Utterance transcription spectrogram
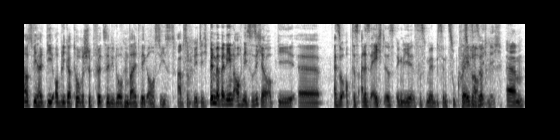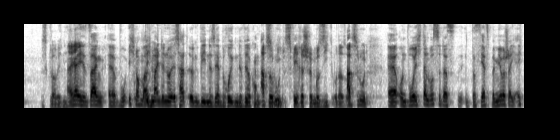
aus wie halt die obligatorische Pfütze, die du auf dem Waldweg auch siehst. Absolut richtig. Ich bin mir bei denen auch nicht so sicher, ob die, äh, also ob das alles echt ist. Irgendwie ist es mir ein bisschen zu crazy. glaub so. ich nicht. Ähm, Das glaube ich nicht. da kann ich jetzt sagen, äh, wo ich noch mal Ich meinte nur, es hat irgendwie eine sehr beruhigende Wirkung. Absolut. So sphärische Musik oder so. Absolut. Äh, und wo ich dann wusste, dass das jetzt bei mir wahrscheinlich echt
